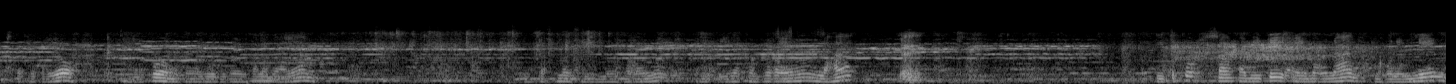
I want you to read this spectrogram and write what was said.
Basta po kayo. Hindi po, nakakagulo kayong kalagayan. Ligtas mo sa mga sakuna. Ingat lang po kayo lahat. Dito po sa Cavite ay maulan at makulimlim.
